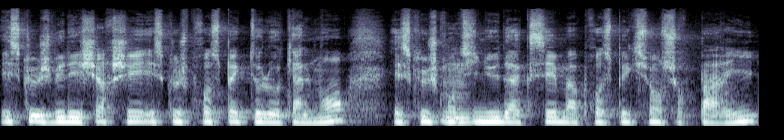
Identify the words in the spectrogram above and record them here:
est-ce que je vais les chercher? Est-ce que je prospecte localement? Est-ce que je mm. continue d'axer ma prospection sur Paris?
